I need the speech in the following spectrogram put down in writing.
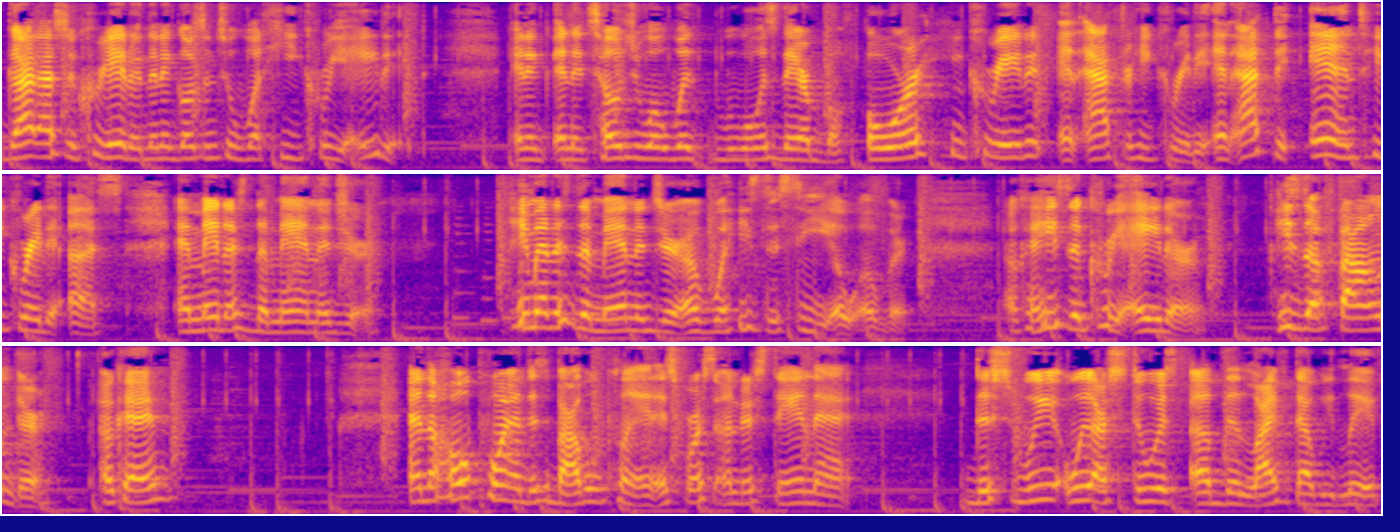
God as a creator, then it goes into what he created. And it, and it tells you what was, what was there before he created and after he created. And at the end, he created us and made us the manager. He made us the manager of what he's the CEO over. Okay, he's the creator, he's the founder. Okay, and the whole point of this Bible plan is for us to understand that this we we are stewards of the life that we live.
